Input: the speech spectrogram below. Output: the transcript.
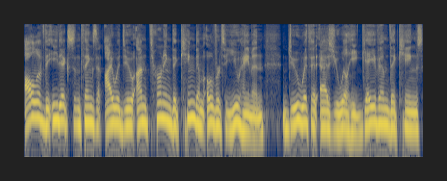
all of the edicts and things that I would do, I'm turning the kingdom over to you, Haman. Do with it as you will. He gave him the king's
